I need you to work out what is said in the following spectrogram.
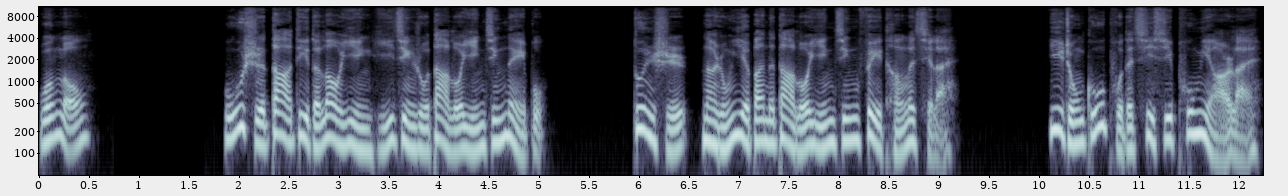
嗡隆，无始大帝的烙印一进入大罗银晶内部，顿时那溶液般的大罗银晶沸腾了起来，一种古朴的气息扑面而来，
